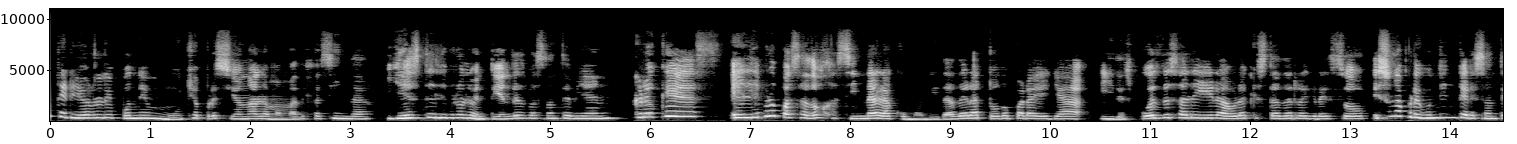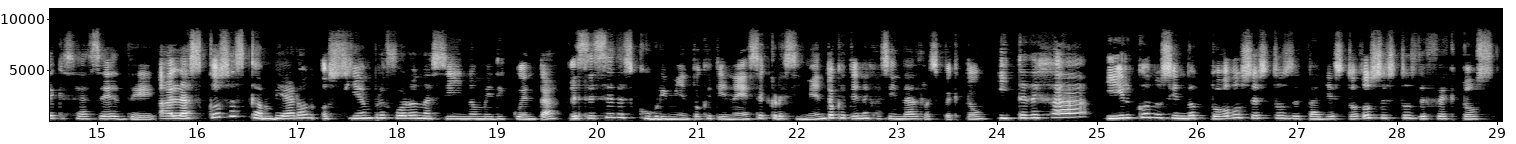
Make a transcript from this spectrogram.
anterior le pone mucha presión a la mamá de Jacinda, y este libro lo entiendes bastante bien. Creo que es el libro pasado Jacinda, la comunidad era todo para ella y después de salir, ahora que está de regreso, es una pregunta interesante que se hace de ¿a las cosas cambiaron o siempre fueron así y no me di cuenta? Es ese descubrimiento que tiene, ese crecimiento que tiene Jacinda al respecto y te deja ir conociendo todos estos detalles, todos estos defectos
